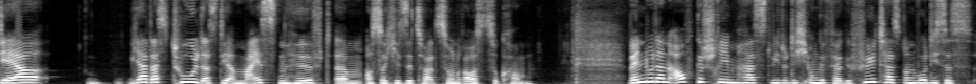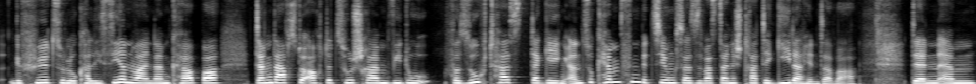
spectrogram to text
der ja, das Tool, das dir am meisten hilft, ähm, aus solchen Situationen rauszukommen. Wenn du dann aufgeschrieben hast, wie du dich ungefähr gefühlt hast und wo dieses Gefühl zu lokalisieren war in deinem Körper, dann darfst du auch dazu schreiben, wie du versucht hast, dagegen anzukämpfen, beziehungsweise was deine Strategie dahinter war. Denn ähm,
